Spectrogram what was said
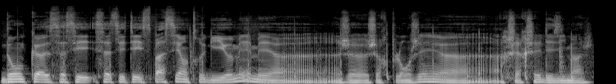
Donc euh, ça s'était espacé entre guillemets, mais euh, je, je, replongeais à rechercher des images.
